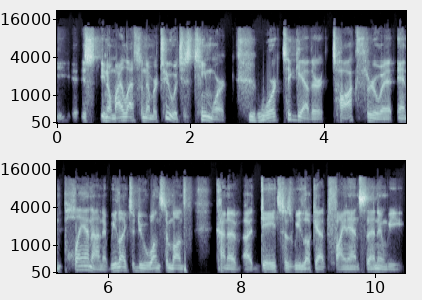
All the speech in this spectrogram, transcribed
you know my lesson number two, which is teamwork. Mhm. Work together, talk through it, and plan on it. We like to do once a month kind of uh, dates as we look at finance then and we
